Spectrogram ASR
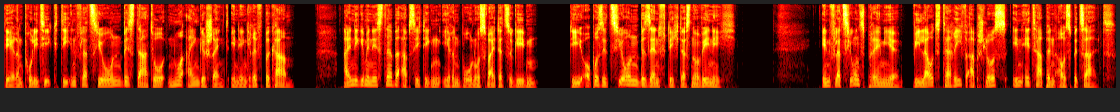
deren Politik die Inflation bis dato nur eingeschränkt in den Griff bekam. Einige Minister beabsichtigen, ihren Bonus weiterzugeben. Die Opposition besänftigt das nur wenig. Inflationsprämie wie laut Tarifabschluss in Etappen ausbezahlt.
